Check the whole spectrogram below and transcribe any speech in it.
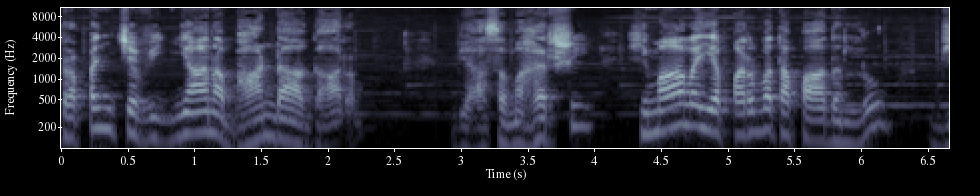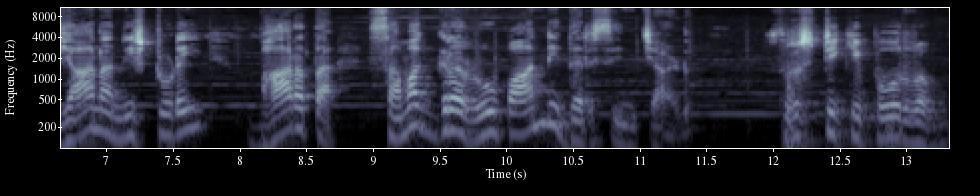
ప్రపంచ విజ్ఞాన భాండాగారం వ్యాసమహర్షి హిమాలయ పర్వత పాదంలో ధ్యాన నిష్ఠుడై భారత సమగ్ర రూపాన్ని దర్శించాడు. సృష్టికి పూర్వం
